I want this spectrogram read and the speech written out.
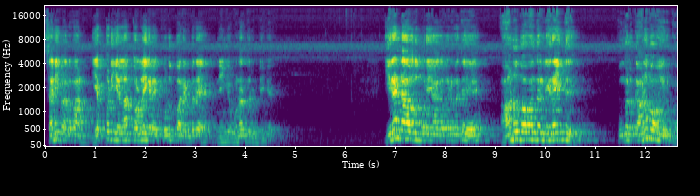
சனி பகவான் எப்படியெல்லாம் தொல்லைகளை கொடுப்பார் என்பதை நீங்கள் உணர்ந்திருப்பீங்க. இரண்டாவது முறையாக வருவது அனுபவங்கள் நிறைந்து உங்களுக்கு அனுபவம் இருக்கும்.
